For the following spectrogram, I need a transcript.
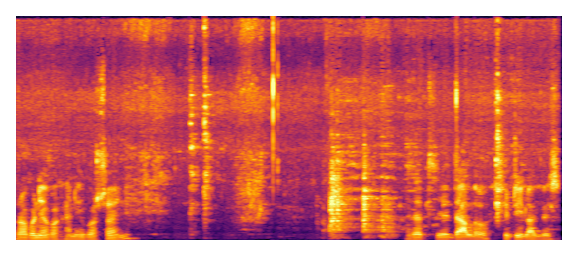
र पनि अब खानैपर्छ होइन? र चाहिँ दाल हो सिटी लाग्दैछ।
